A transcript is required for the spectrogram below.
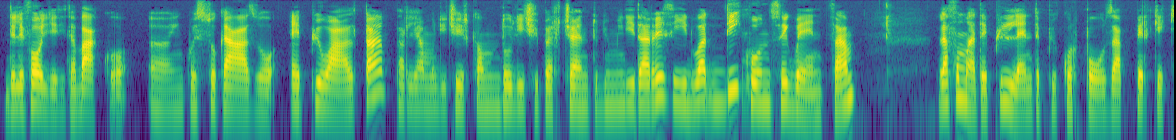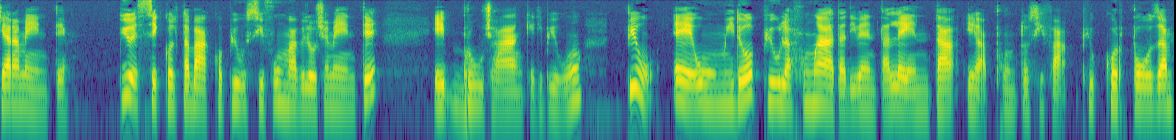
delle foglie di tabacco eh, in questo caso è più alta, parliamo di circa un 12% di umidità residua, di conseguenza la fumata è più lenta e più corposa perché chiaramente più è secco il tabacco più si fuma velocemente e brucia anche di più, più è umido più la fumata diventa lenta e appunto si fa più corposa.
